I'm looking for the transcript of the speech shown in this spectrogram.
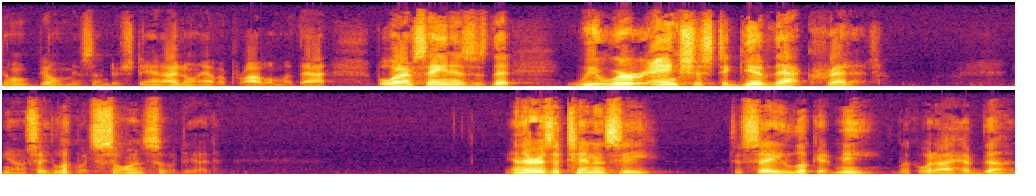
Don't, don't misunderstand. I don't have a problem with that. But what I'm saying is, is that we, we're anxious to give that credit. You know, say, look what so and so did. And there is a tendency to say, look at me, look what I have done.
